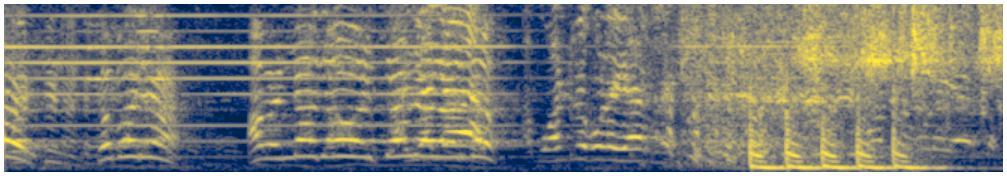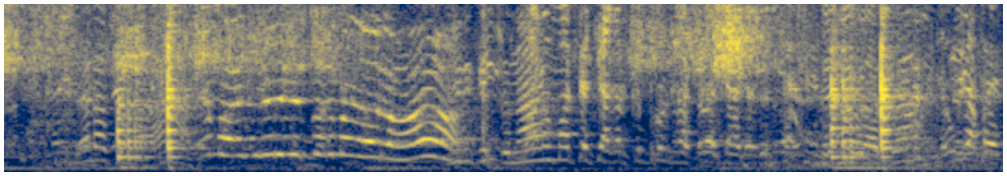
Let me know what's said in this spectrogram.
ஏய். அவன் என்னதான் ஒரு கூட ஏறல. என்னடா சொல்ற? ஏம்மா, இங்க இருக்கு தெரியுமா யாரும்? இதுக்கு நான் மட்டும் கேட்கற டிப்பு காசுல கேட்கறீங்க என்னடா சொல்ற? எவ்வளவு போய்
